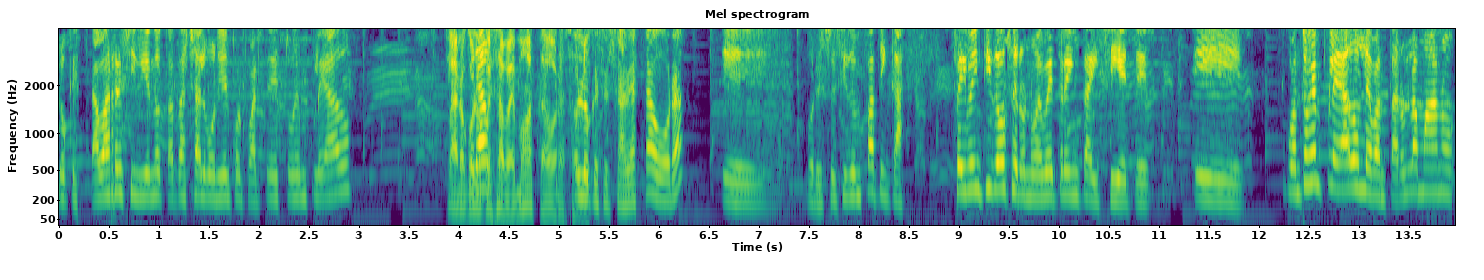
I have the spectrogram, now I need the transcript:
lo que estaba recibiendo Tata Charbonnier por parte de estos empleados? Claro, con Era- lo que sabemos hasta ahora. Por Saudi. lo que se sabe hasta ahora, eh, por eso he sido enfática. 622-0937. Eh, ¿Cuántos empleados levantaron la mano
